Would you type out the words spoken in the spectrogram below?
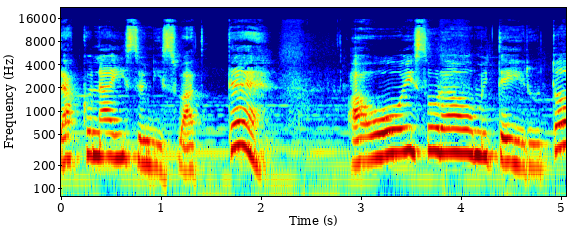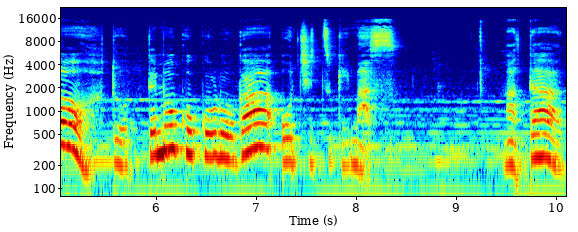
楽な椅子に座って青い空を見ているととっても心が落ち着きます。また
